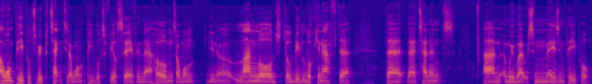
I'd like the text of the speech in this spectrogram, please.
I want people to be protected. I want people to feel safe in their homes. I want, you know, landlords to be looking after their, their tenants. Um, and we work with some amazing people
